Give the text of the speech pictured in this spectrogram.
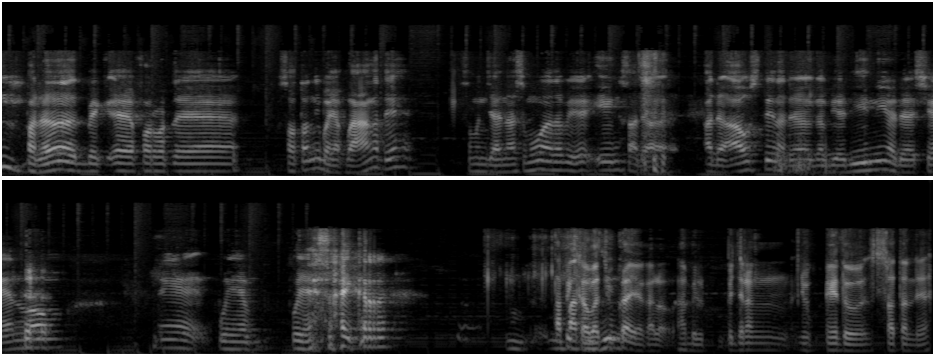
Hmm, padahal back eh, forwardnya Soton nih banyak banget ya. Semenjana semua tapi ya Ings ada ada Austin, ada Gabiadini, ada Shenlong. Nih punya punya striker Tapi empat gawat juga ya kalau ambil penyerang itu Sutton ya.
